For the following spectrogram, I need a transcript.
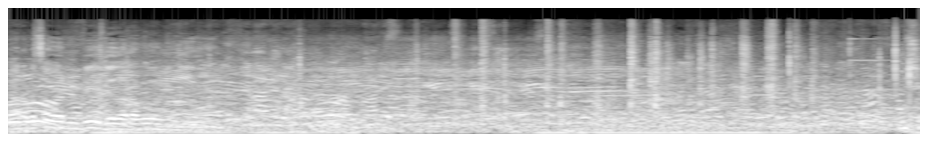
وأنا بصور الفيديو ضربوني. مش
